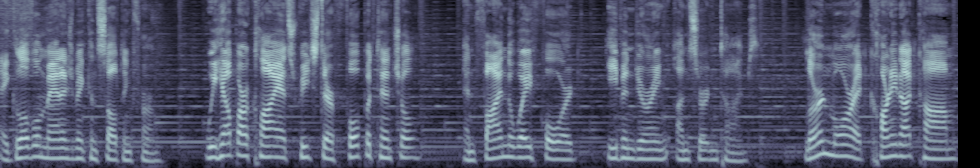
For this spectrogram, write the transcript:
a global management consulting firm. We help our clients reach their full potential and find the way forward even during uncertain times. Learn more at kearney.com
